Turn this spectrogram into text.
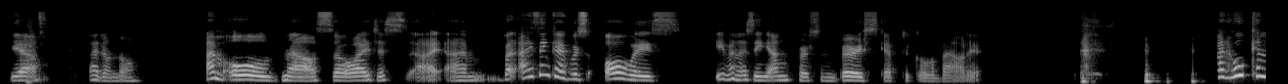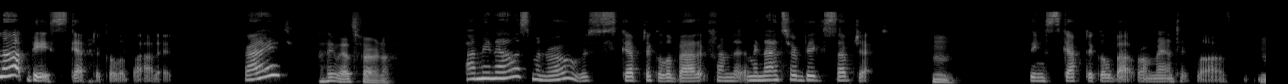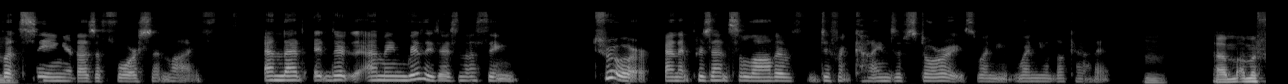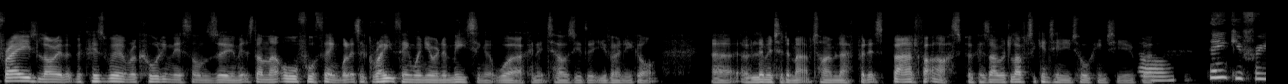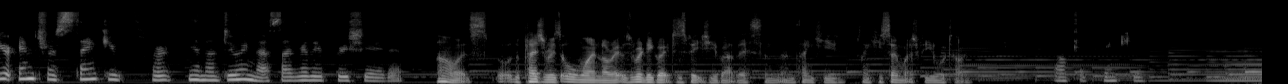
Yeah i don't know I'm old now, so I just I, I'm but I think I was always, even as a young person, very skeptical about it. but who cannot be skeptical about it? Right? I think that's fair enough. I mean, Alice Munro was skeptical about it from the I mean, that's her big subject. Hmm. Being skeptical about romantic love, hmm. but seeing it as a force in life. And that, it, there, I mean, really, there's nothing truer and it presents a lot of different kinds of stories when you when you look at it hmm. um, i'm afraid lorrie that because we're recording this on zoom it's done that awful thing well it's a great thing when you're in a meeting at work and it tells you that you've only got uh, a limited amount of time left but it's bad for us because i would love to continue talking to you but... oh thank you for your interest thank you for you know doing this i really appreciate it Oh, it's the pleasure is all mine, Lorrie. It was really great to speak to you about this, and, and thank you, thank you so much for your time. Okay, thank you.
